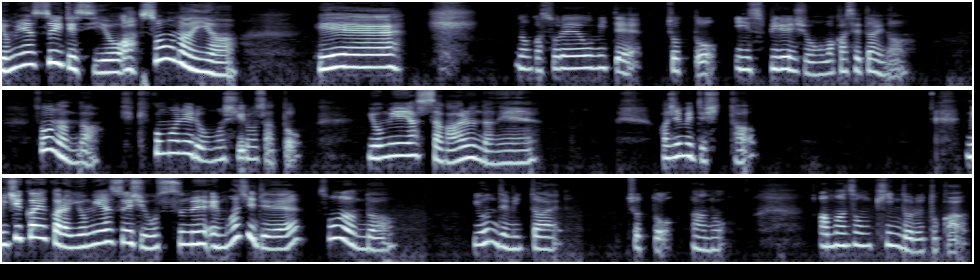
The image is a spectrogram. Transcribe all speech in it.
読みやすいですよ。あ、そうなんや。へえ。なんかそれを見て、ちょっとインスピレーションを沸かせたいな。そうなんだ。引き込まれる面白さと読みやすさがあるんだね。初めて知った。短いから読みやすいしおすすめ。え、マジで？そうなんだ。読んでみたい。ちょっと、あの、Amazon Kindle とか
